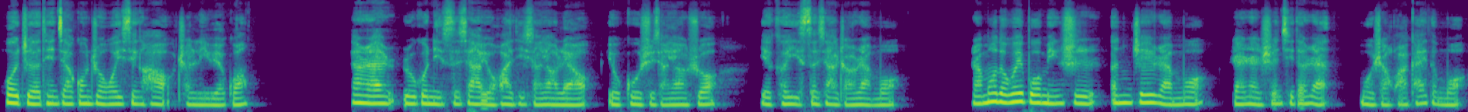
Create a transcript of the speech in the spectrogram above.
或者添加公众微信号“城里月光”。当然，如果你私下有话题想要聊，有故事想要说，也可以私下找冉墨。冉墨的微博名是 N J 冉墨，冉冉升起的冉，陌上花开的陌。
